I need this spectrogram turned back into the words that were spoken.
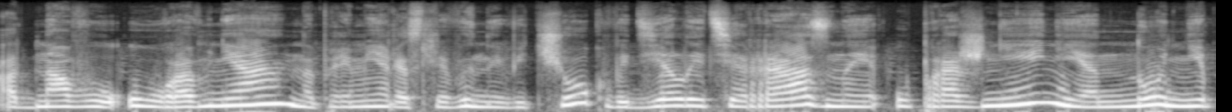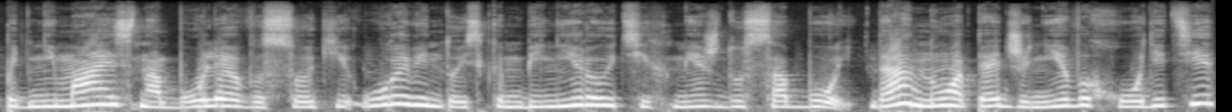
одного уровня, например, если вы новичок, вы делаете разные упражнения, но не поднимаясь на более высокий уровень, то есть комбинируете их между собой, да, но опять же не выходите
